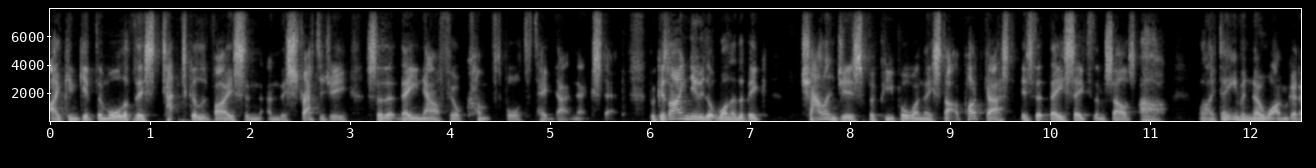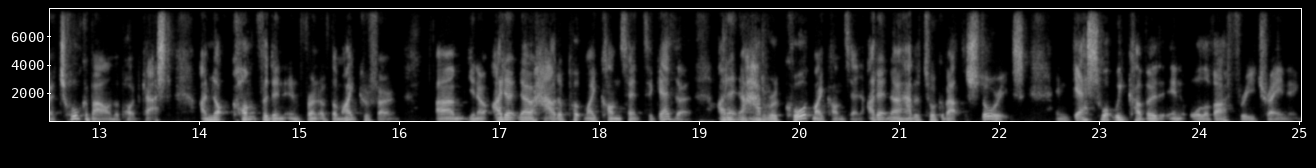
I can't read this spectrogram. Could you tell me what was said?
I can give them all of this tactical advice and, and this strategy so that they now feel comfortable to take that next step. Because I knew that one of the big challenges for people when they start a podcast is that they say to themselves, oh, well, I don't even know what I'm going to talk about on the podcast. I'm not confident in front of the microphone. Um, you know, I don't know how to put my content together. I don't know how to record my content. I don't know how to talk about the stories. And guess what we covered in all of our free training?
